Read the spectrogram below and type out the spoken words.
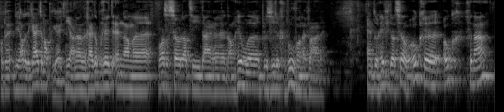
Oh, de- die hadden de geiten opgegeten. Ja, daar had de geit opgegeten en dan eh, was het zo dat hij daar eh, dan heel eh, plezierig gevoel van ervaarde. En toen heeft hij dat zelf ook, eh, ook gedaan.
